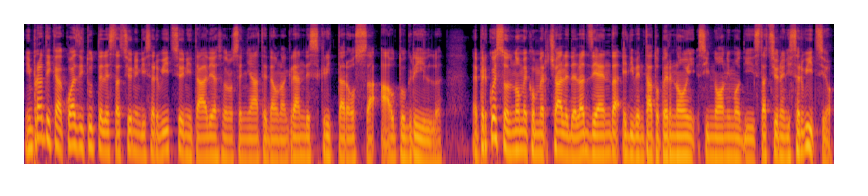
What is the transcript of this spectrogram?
In pratica quasi tutte le stazioni di servizio in Italia sono segnate da una grande scritta rossa Autogrill e per questo il nome commerciale dell'azienda è diventato per noi sinonimo di stazione di servizio,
